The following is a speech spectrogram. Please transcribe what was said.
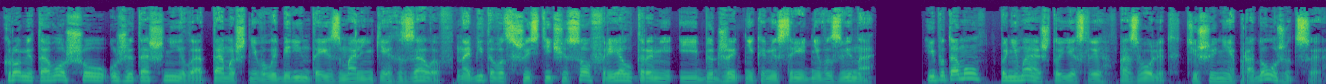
Кроме того, шоу уже тошнило от тамошнего лабиринта из маленьких залов, набитого с шести часов риэлторами и бюджетниками среднего звена, и потому, понимая, что если позволит тишине продолжиться,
